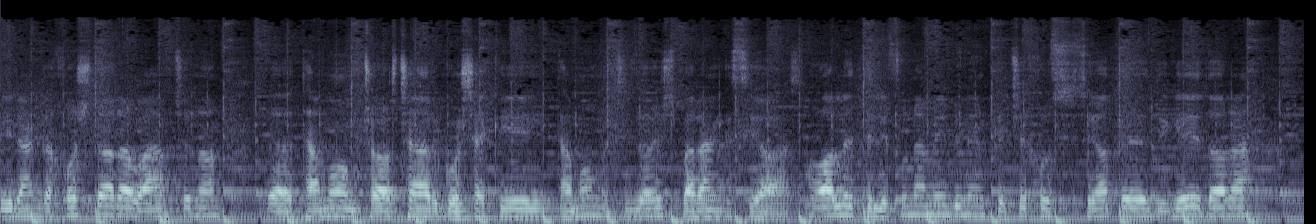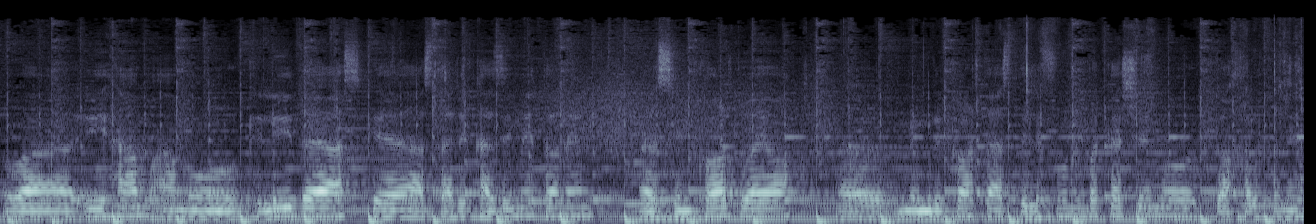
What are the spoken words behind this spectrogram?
این رنگ خوش داره و همچنان تمام چارچر گوشکی تمام چیزایش بر رنگ سیاه است. حال تلفن می‌بینیم که چه خصوصیات دیگه داره و این هم امو کلید است که از طریق از می‌تونیم سیم کارت و یا ممری کارت از تلفن بکشیم و داخل کنیم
